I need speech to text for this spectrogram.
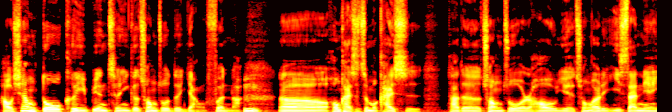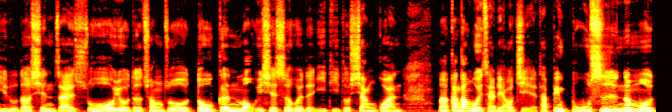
好像都可以变成一个创作的养分啊。嗯，呃，洪凯是这么开始。他的创作，然后也从二零一三年一路到现在，所有的创作都跟某一些社会的议题都相关。那刚刚我也才了解，他并不是那么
